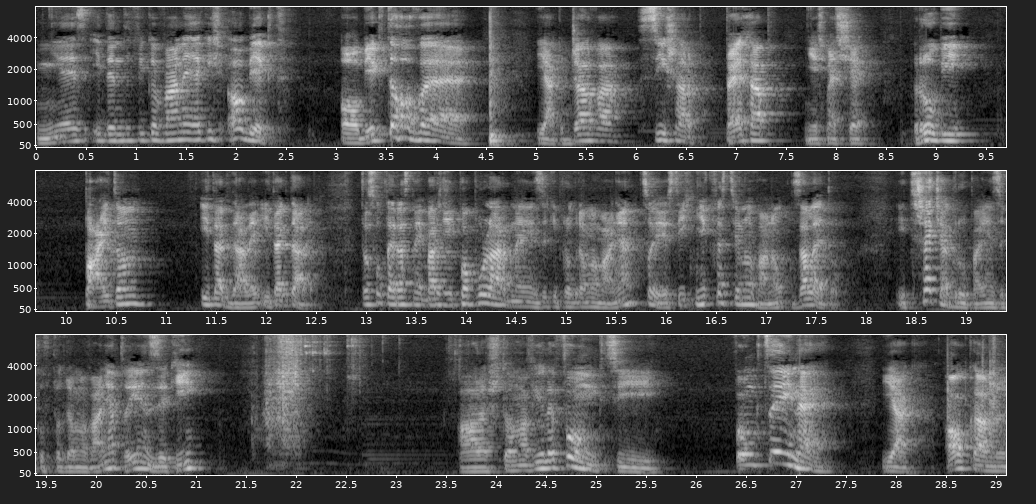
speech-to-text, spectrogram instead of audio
Niezidentyfikowany jakiś obiekt. Obiektowe! Jak Java, C Sharp, PHP, nie śmiać się, Ruby, Python i tak dalej, i tak dalej. To są teraz najbardziej popularne języki programowania, co jest ich niekwestionowaną zaletą. I trzecia grupa języków programowania to języki. Ależ to ma wiele funkcji. Funkcyjne, jak OCaml,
